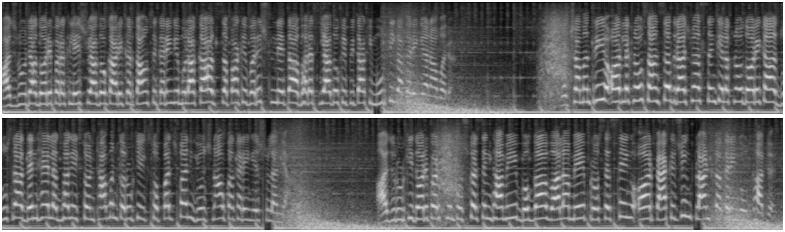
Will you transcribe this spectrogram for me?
आज नोएडा दौरे पर अखिलेश यादव कार्यकर्ताओं से करेंगे मुलाकात। सपा के वरिष्ठ नेता भरत यादव के पिता की मूर्ति का करेंगे अनावरण। रक्षा मंत्री और लखनऊ सांसद राजनाथ सिंह के लखनऊ दौरे का दूसरा दिन है। लगभग एक करोड़ की 155 योजनाओं का करेंगे शिलान्यास। आज रुड़की दौरे पर सीएम पुष्कर सिंह धामी बुग्गावाला में प्रोसेसिंग और पैकेजिंग प्लांट का करेंगे उद्घाटन।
